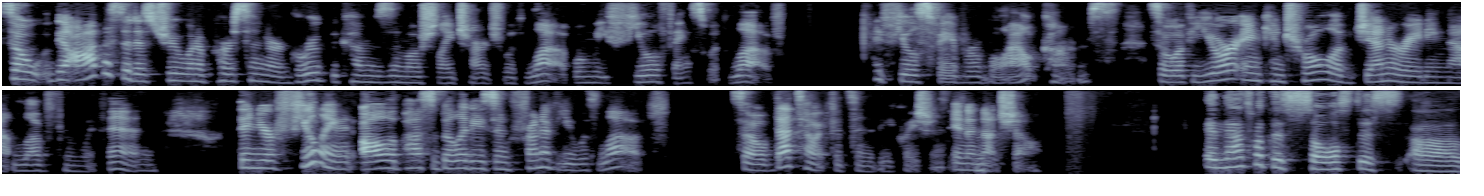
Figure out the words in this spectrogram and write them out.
So the opposite is true when a person or group becomes emotionally charged with love, when we fuel things with love. It fuels favorable outcomes. So if you're in control of generating that love from within, then you're fueling all the possibilities in front of you with love. So that's how it fits into the equation in a mm. nutshell. And that's what this solstice uh,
